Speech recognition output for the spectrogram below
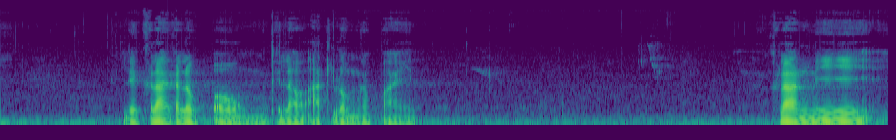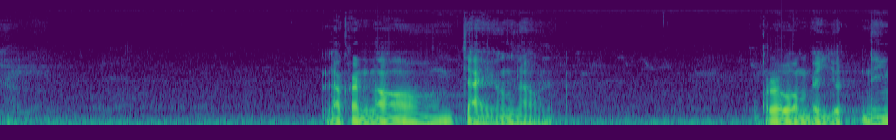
ๆหรือคล้ายกับลูกโป่งที่เราอัดลมเข้าไป คราวนี้ แล้วก็น้อมใจของเรา รวมไปหยุดนิ่ง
